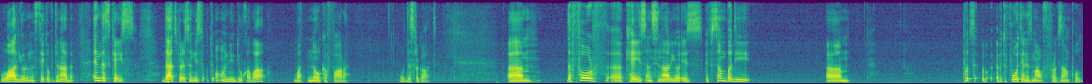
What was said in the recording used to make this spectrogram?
while you're in a state of janaba. In this case, that person needs to only do qada, but no kafara with this regard. Um, the fourth uh, case and scenario is if somebody um, puts a, a bit of water in his mouth, for example,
